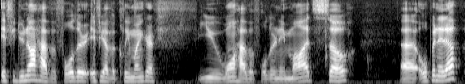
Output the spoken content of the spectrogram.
if you do not have a folder, if you have a clean Minecraft, you won't have a folder named mods. So uh, open it up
